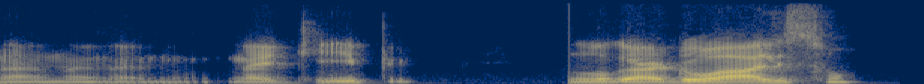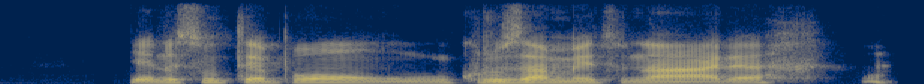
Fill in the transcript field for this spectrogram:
Na, na, na, na, equipe, no lugar do Alisson. E aí, no segundo tempo, um, um cruzamento na área.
